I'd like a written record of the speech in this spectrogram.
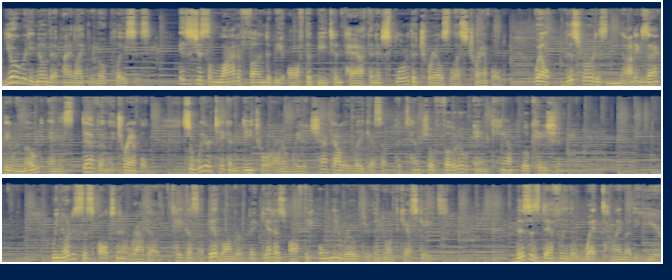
you already know that I like remote places. It's just a lot of fun to be off the beaten path and explore the trails less trampled. Well, this road is not exactly remote and is definitely trampled. So we are taking a detour on our way to check out a lake as a potential photo and camp location. We notice this alternate route that would take us a bit longer but get us off the only road through the North Cascades. This is definitely the wet time of the year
